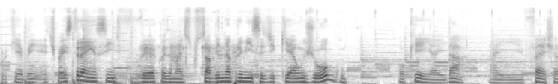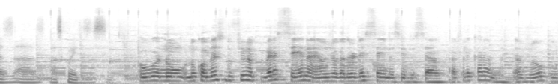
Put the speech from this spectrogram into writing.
Porque é bem. É, tipo, é estranho, assim, tipo, ver a coisa mais. Sabendo na premissa de que é um jogo, ok, aí dá. Aí fecha as, as, as coisas, assim. O- no, no começo do filme, a primeira cena é um jogador descendo assim do céu. Aí eu falei, caramba, é o jogo.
